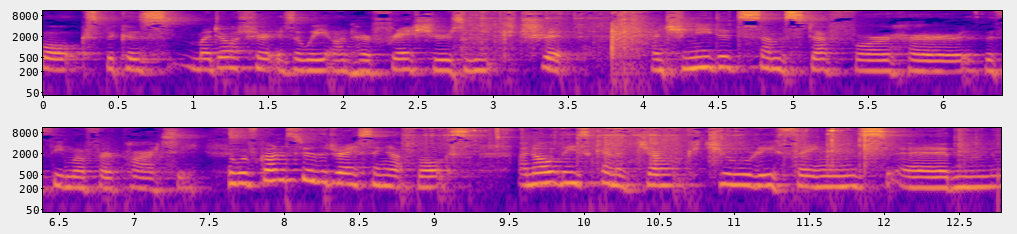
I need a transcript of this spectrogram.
box because my daughter is away on her Freshers Week trip and she needed some stuff for her the theme of her party. So we've gone through the dressing up box and all these kind of junk jewellery things, um,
